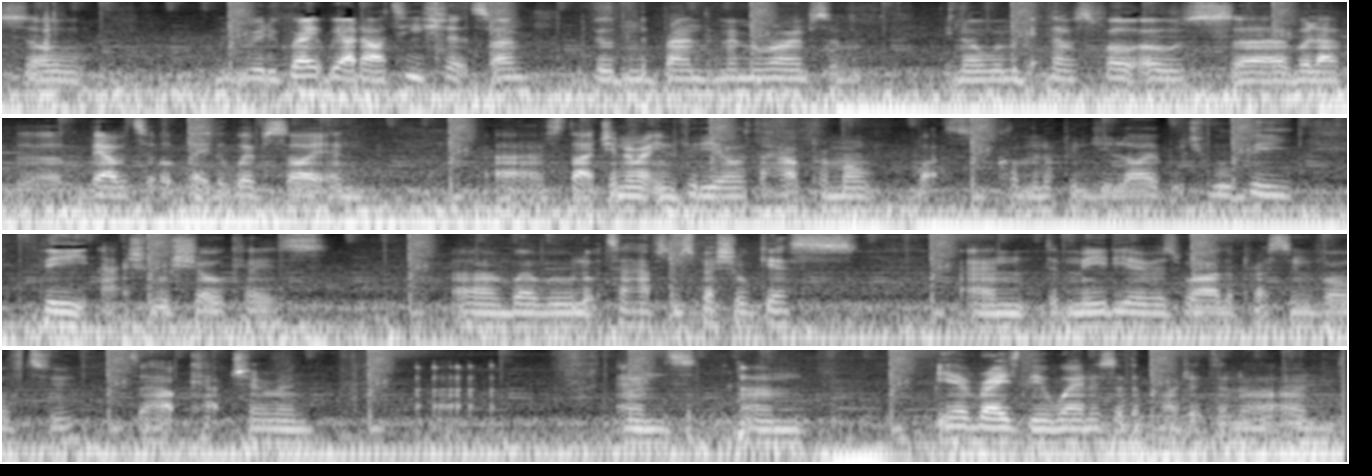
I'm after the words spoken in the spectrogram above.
So it was really great. We had our t-shirts on, building the brand of Memorime. So you know when we get those photos, uh, we'll have, uh, be able to update the website and uh, start generating videos to help promote what's coming up in July, which will be the actual showcase, um, where we'll look to have some special guests and the media as well, the press involved too, to help capture and and um, yeah, raise the awareness of the project and, our, and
